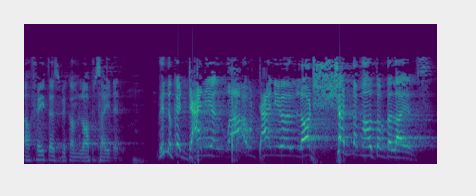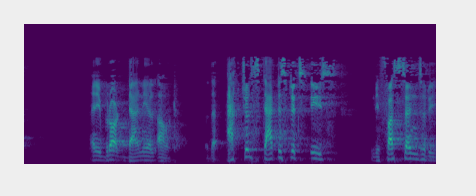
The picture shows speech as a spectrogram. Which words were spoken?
Our faith has become lopsided. We look at Daniel, wow, Daniel, Lord shut the mouth of the lions. And he brought Daniel out. The actual statistics is, in the first century,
